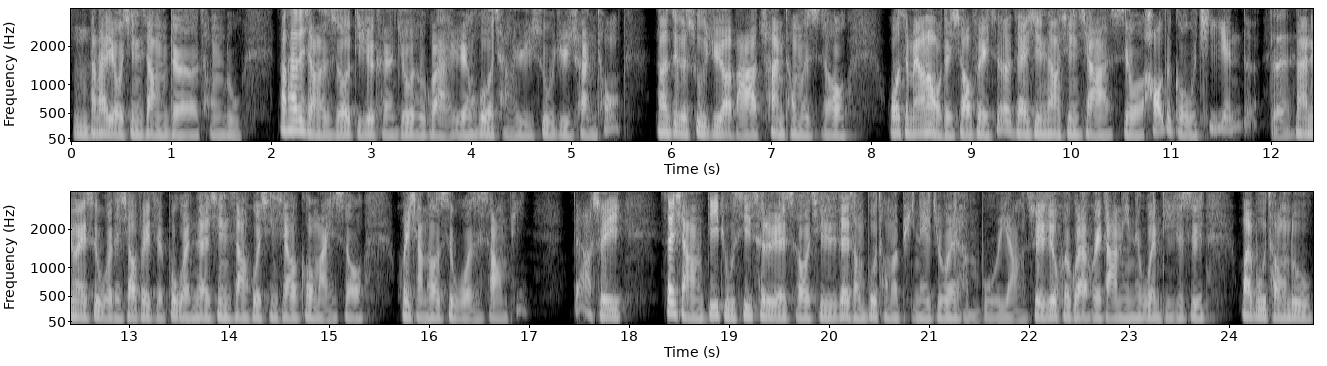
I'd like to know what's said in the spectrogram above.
嗯，那它也有线上的通路。那他在想的时候，的确可能就会回过来人货场域数据串通。那这个数据要把它串通的时候，我怎么样让我的消费者在线上线下是有好的购物体验的？对。那另外是我的消费者，不管在线上或线下要购买的时候，会想到的是我的商品，对啊。所以在想 D to C 策略的时候，其实在从不同的品类就会很不一样。所以就回过来回答您的问题，就是外部通路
